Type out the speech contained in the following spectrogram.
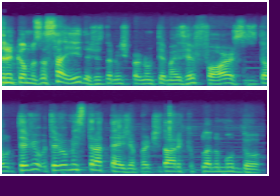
trancamos a saída, justamente para não ter mais reforços. Então, teve, teve uma estratégia a partir da hora que o plano mudou.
